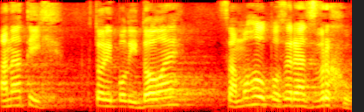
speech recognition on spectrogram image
a na tých, ktorí boli dole, sa mohol pozerať z vrchu.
